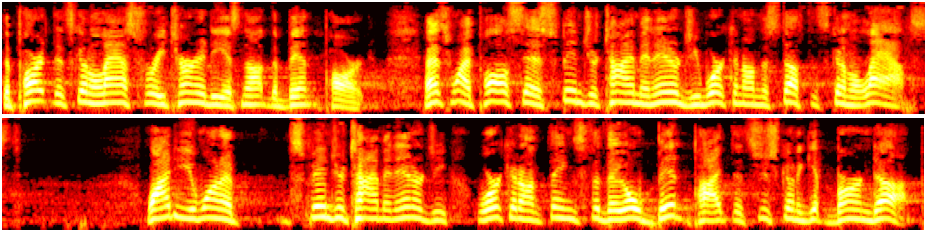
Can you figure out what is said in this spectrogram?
The part that's going to last for eternity is not the bent part. That's why Paul says spend your time and energy working on the stuff that's going to last. Why do you want to spend your time and energy working on things for the old bent pipe that's just going to get burned up?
